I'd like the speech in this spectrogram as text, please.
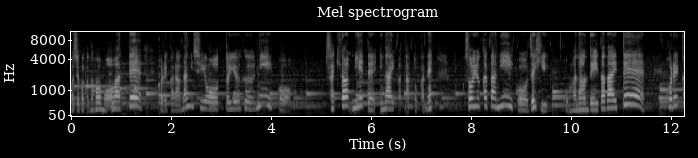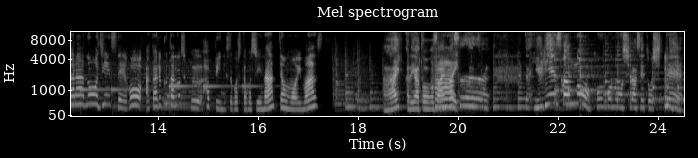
お仕事の方も終わってこれから何しようという風にこう先が見えていない方とかねそういう方にこうぜひこう学んでいただいてこれからの人生を明るく楽しくハッピーに過ごしてほしいなって思います。はい、ありがとうございます。ゆりえさんの今後のお知らせとして、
